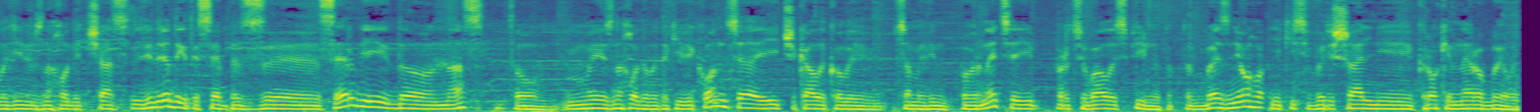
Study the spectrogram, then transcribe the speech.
Владимир знаходить час відрядити себе з е, Сербії до нас, то ми знаходили такі віконця і чекали, коли саме він повернеться, і працювали спільно. Тобто без нього якісь вирішальні кроки не робили.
